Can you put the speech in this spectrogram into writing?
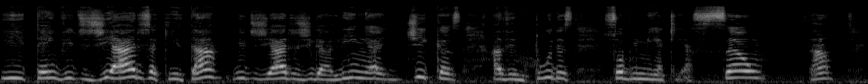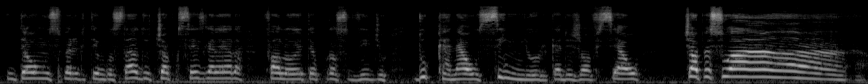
E tem vídeos diários aqui, tá? Vídeos diários de galinha, dicas, aventuras sobre minha criação, tá? Então, espero que tenham gostado. Tchau pra vocês, galera. Falou, até o próximo vídeo do canal Senhor Carijó Oficial. Tchau, pessoal!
